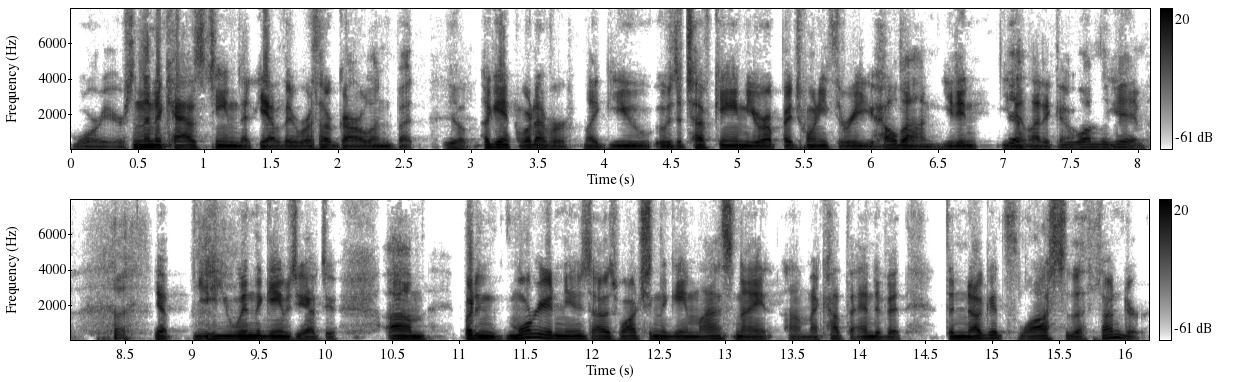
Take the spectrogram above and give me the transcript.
Warriors, and then a Cavs team that yeah they were without Garland, but Yep. again whatever. Like you, it was a tough game. You were up by twenty three. You held on. You didn't. You Yeah, didn't let it go. You won the game. Yep, you, you win the games you have to. Um, but in more good news, I was watching the game last night. Um, I caught the end of it. The Nuggets lost to the Thunder.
